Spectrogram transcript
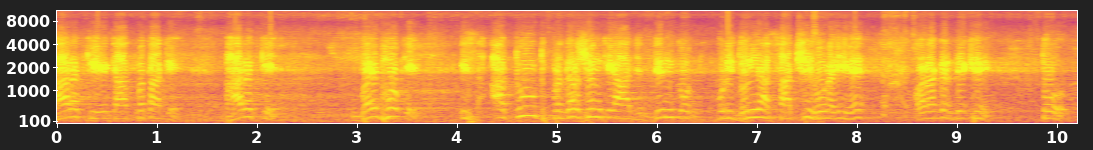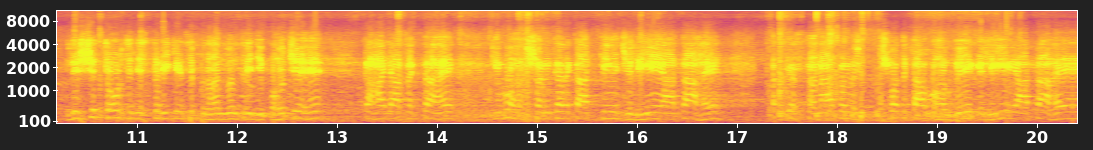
भारत की एकात्मता के, भारत के वैभव के, इस अटूट प्रदर्शन के आज दिन को पूरी दुनिया साक्षी हो रही है। और अगर देखें तो निश्चित तौर से जिस तरीके से प्रधानमंत्री जी पहुँचे हैं कहा जा सकता है कि वह शंकर का तेज लिए आता है सनातन स्वत का वह वेग लिए आता है,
